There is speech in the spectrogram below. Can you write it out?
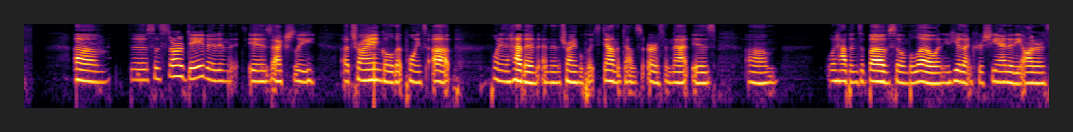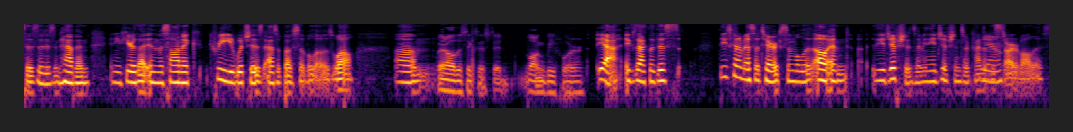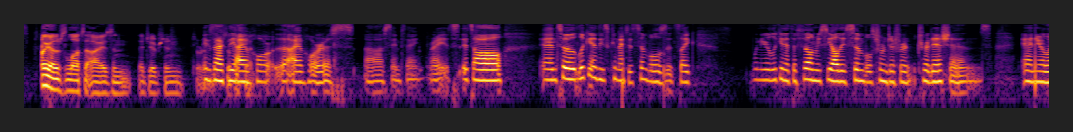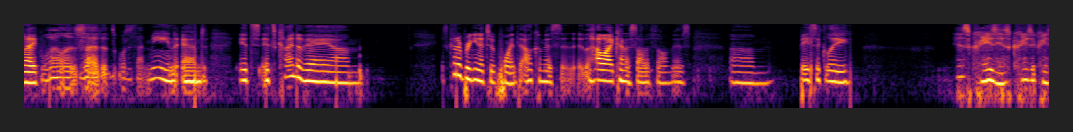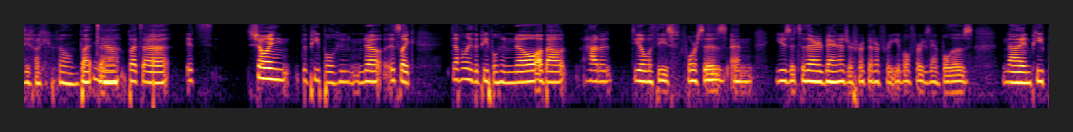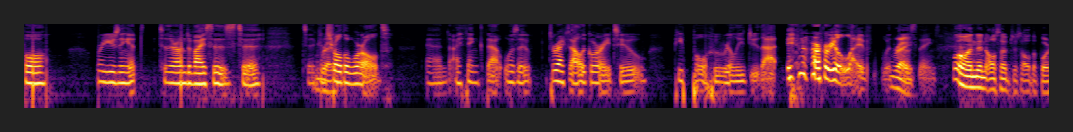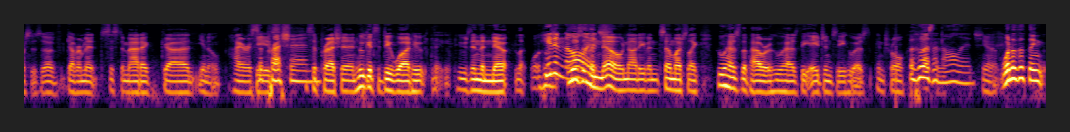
Um, the so the Star of David in, is actually a triangle that points up, pointing to heaven, and then the triangle points down that down to earth, and that is um, what happens above, so and below. And you hear that in Christianity on earth as it is in heaven, and you hear that in the Masonic creed, which is as above, so below as well. Um, But all this existed long before. yeah, exactly. This these kind of esoteric symbolism. Oh, and the Egyptians. I mean, the Egyptians are kind of Yeah. the start of all this. Oh yeah, there's lots of eyes in Egyptian sort of Exactly, stuff the Eye like of Hor- the Eye of Horus, uh, same thing, right? It's it's all, and so looking at these connected symbols, it's like when you're looking at the film, you see all these symbols from different traditions, and you're like, well, is that what does that mean? And it's it's kind of a um, it's kind of bringing it to a point. The Alchemist, uh, how I kind of saw the film is um, basically. It's crazy. It's a crazy, crazy fucking film. But Yeah. uh, but uh, it's showing the people who know. It's like definitely the people who know about how to deal with these forces and use it to their advantage, or for good or for evil. For example, those nine people were using it to their own devices to to Right. control the world, and I think that was a direct allegory to people who really do that in our real life with Right. those things. Well, and then also just all the forces of government, systematic, uh, you know, hierarchies, Suppression. suppression. Who gets to do what? Who who's in the know? Like, wh- who's, Hidden Who's in the know? Not even so much like who has the power, who has the agency, who has the control. but who has the knowledge? Yeah. One of the thing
